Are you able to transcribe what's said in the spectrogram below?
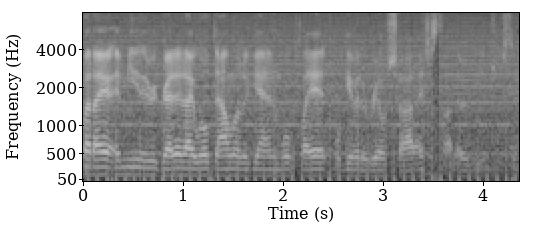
but I immediately regret it. I will download again. We'll play it. We'll give it a real shot. I just thought that would be interesting.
